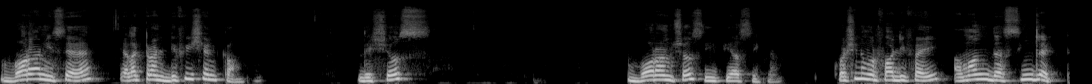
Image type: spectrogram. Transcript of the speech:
Boron is a electron deficient compound. This shows boron shows EPR signal. Question number 45. Among the singlet,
